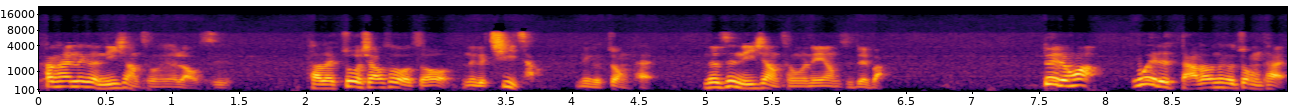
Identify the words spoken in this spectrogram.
看看那个你想成为的老师，他在做销售的时候那个气场、那个状态，那是你想成为的样子，对吧？对的话，为了达到那个状态，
